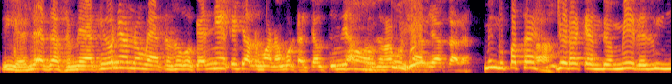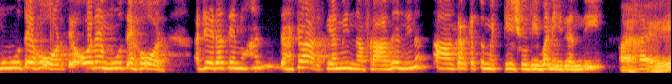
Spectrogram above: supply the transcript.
ਧੀਏ ਲੈ ਦੱਸ ਮੈਂ ਕਿਉਂ ਨਹੀਂ ਉਹਨੂੰ ਮੈਂ ਤਾਂ ਸਗੋਂ ਕਹਿੰਦੀ ਆ ਕਿ ਚੱਲ ਮਾੜਾ ਮੋਟਾ ਚੱਲ ਤੂੰ ਵੀ ਹੱਥ ਜਰਾ ਬਚਾ ਲਿਆ ਕਰ ਮੈਨੂੰ ਪਤਾ ਹੈ। ਜਿਹੜਾ ਕਹਿੰਦੇ ਹੋ ਮੇਰੇ ਮੂੰਹ ਤੇ ਹੋਰ ਤੇ ਉਹਦੇ ਮੂੰਹ ਤੇ ਹੋਰ ਜਿਹੜਾ ਤੈਨੂੰ 1000 ਰੁਪਇਆ ਮਹੀਨਾ ਫੜਾ ਦਿੰਦੀ ਨਾ ਤਾਂ ਕਰਕੇ ਤੂੰ ਮਿੱਠੀ ਛੁਰੀ ਬਣੀ ਰਹਿੰਦੀ। ਆਏ ਹਾਏ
